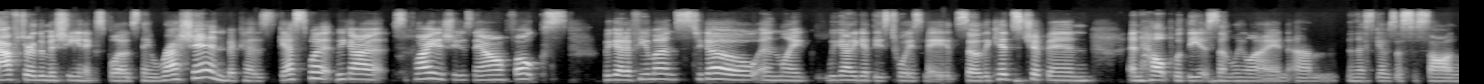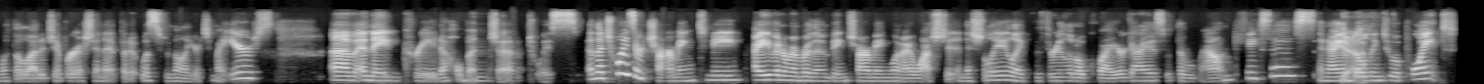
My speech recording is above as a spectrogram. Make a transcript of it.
after the machine explodes, they rush in because guess what? We got supply issues now, folks. We got a few months to go, and like we got to get these toys made. So the kids chip in and help with the assembly line. Um, and this gives us a song with a lot of gibberish in it, but it was familiar to my ears um, and they create a whole bunch of toys. And the toys are charming to me. I even remember them being charming when I watched it initially, like the three little choir guys with the round faces, and I am Yeah. building to a point,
